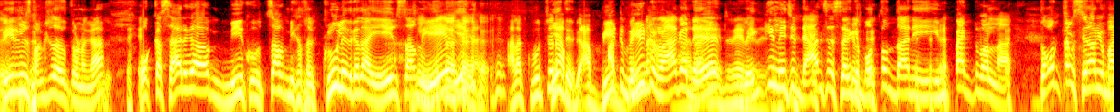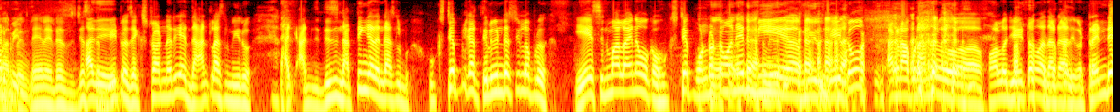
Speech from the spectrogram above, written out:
ప్రీ రిలీజ్ ఫంక్షన్ జరుగుతుండగా ఒక్కసారిగా మీకు ఉత్సాహం మీకు అసలు క్లూ లేదు కదా ఏం సాంగ్ అలా కూర్చొని ఆ- బీట్ బీట్ రాగానే వెంకి లేచి డాన్స్ చేసేసరికి మొత్తం దాని ఇంపాక్ట్ వలన టోటల్ సినారియో మారిపోయింది. అది- బీట్ వాజ్ ఎక్స్ట్రాడినరీ దాంట్లో అసలు మీరు దిస్ ఇస్ నథింగ్ కదండి అసలు హుక్ స్టెప్గా తెలుగు ఇండస్ట్రీలో ఇప్పుడు ఏ సినిమాలో అయినా ఒక హుక్ స్టెప్ ఉండటం అనేది మీ మీరు చేయటం అక్కడ అప్పుడు అందరూ ఫాలో చేయటం అది అది ఒక ట్రెండే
